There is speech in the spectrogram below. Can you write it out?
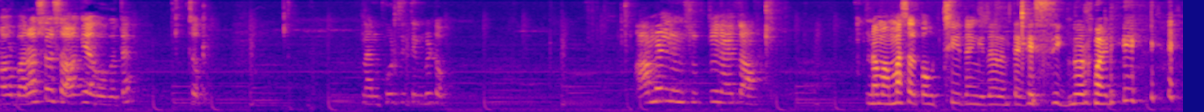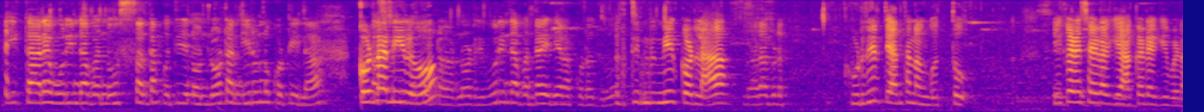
ಅವ್ರು ಬರೋಷ್ಟು ಸಾಗಿ ಆಗೋಗುತ್ತೆ. ಇಟ್ಸ್ ಓಕೆ ನಾನು ಪೂರ್ತಿ ತಿನ್ಬಿಟ್ಟು. ಆಮೇಲೆ ನಿಮ್ಮ ಸುತ್ತಿನ ಆಯ್ತಾ? ನಮ್ಮಮ್ಮ ಸ್ವಲ್ಪ ಹುಚ್ಚಿ ಇದ್ದಂಗೆ ಅಂತ ಗೆಸ್ ಇಗ್ನೋರ್ ಮಾಡಿ. ಈಗ ತಾರೆ ಊರಿಂದ ಬಂದು ಉಸ್ ಅಂತ ಕೂತಿದ್ದೀನಿ. ಒಂದು ಲೋಟ ನೀರನ್ನು ಕೊಟ್ಟಿಲ್ಲ. ಕೊಡ್ಲಾ ನೀರು? ನೋಡ್ರಿ ಊರಿಂದ ಬಂದ್ರೆ ಇದೇನ ಕೊಡೋದು. ನೀರು ಕೊಡ್ಲಾ? ಬರ ಬಿಡು. ಕುಡ್ದಿರ್ತೀಯ ಅಂತ ನಂಗೆ ಗೊತ್ತು. ಈ ಕಡೆ ಸೈಡ್ ಆಗಿ ಆ ಕಡೆ ಆಗಿ ಬೇಡ.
